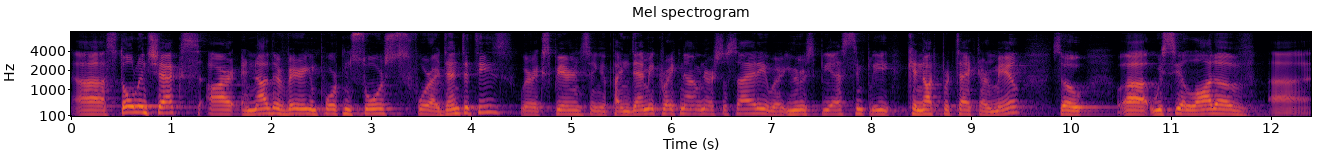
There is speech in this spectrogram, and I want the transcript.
uh, stolen checks are another very important source for identities. We're experiencing a pandemic right now in our society where USPS simply cannot protect our mail. So uh, we see a lot of uh,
